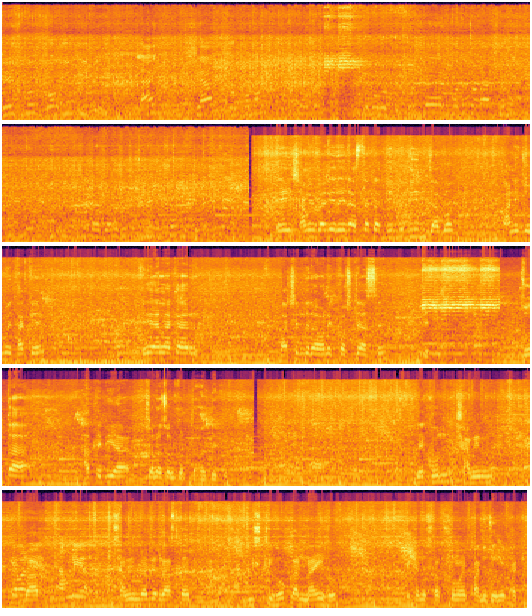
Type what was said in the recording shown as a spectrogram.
Facebook ও ইউটিউবে like share ও পথে চলার। এই স্বামীবাগের এই রাস্তাটা দীর্ঘদিন যাবৎ পানি জমে থাকে। এই এলাকার বাসিন্দারা অনেক কষ্টে আছে। জোতা হাতে নিয়ে চলাচল করতে হয়, দেখুন। দেখুন শামীম বাগ শামীমবাগের রাস্তায় বৃষ্টি হোক আর নাই হোক, এখানে সব সময় পানি জমে থাকে।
